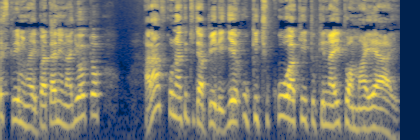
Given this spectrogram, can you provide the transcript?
ice cream haipatani na joto. Halafu kuna kitu cha pili. Je ukichukua kitu kinaitwa mayai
